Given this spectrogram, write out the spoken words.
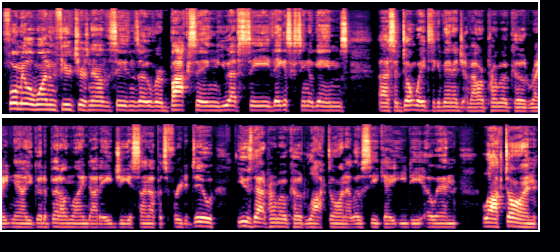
Formula One futures now the season's over, boxing, UFC, Vegas casino games. Uh, so don't wait to take advantage of our promo code right now. You go to betonline.ag, you sign up, it's free to do use that promo code locked on, L O C K E D O N, locked on,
